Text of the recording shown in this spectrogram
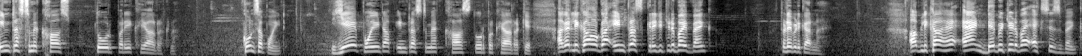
interest में खास तौर पर एक ख्याल रखना। कौन सा पॉइंट ये पॉइंट आप इंटरेस्ट में खास तौर पर ख्याल रखें। अगर लिखा होगा इंटरेस्ट क्रेडिटेड बाय बैंक तो डेबिट करना है। अब लिखा है and debited by Axis bank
